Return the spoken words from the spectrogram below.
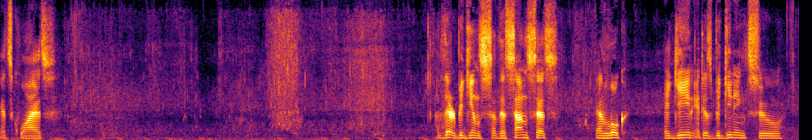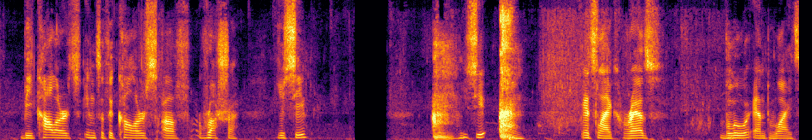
It's quiet. There begins the sunset and look again it is beginning to be colored into the colors of Russia. You see? You see? it's like reds blue, and white.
